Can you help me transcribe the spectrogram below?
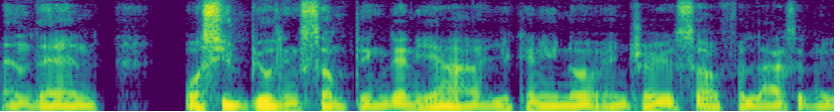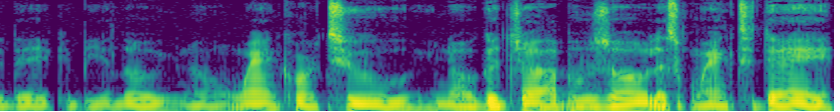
and then once you're building something, then yeah, you can, you know, enjoy yourself, relax another day. It could be a little, you know, wank or two, you know, good job, Uzo. Let's wank today.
